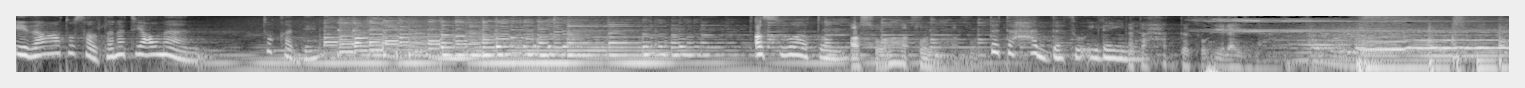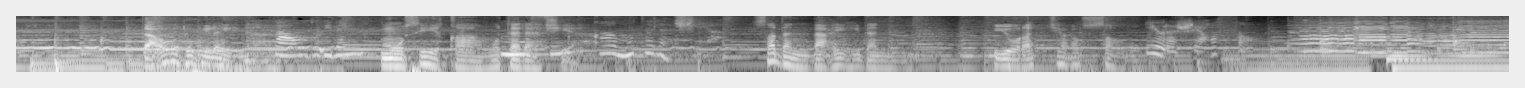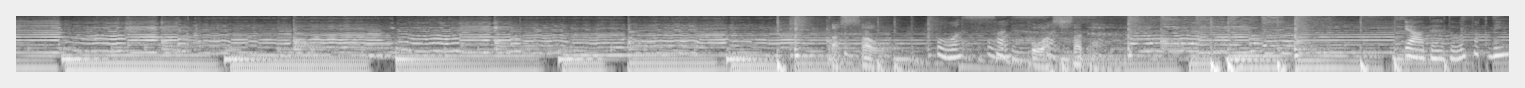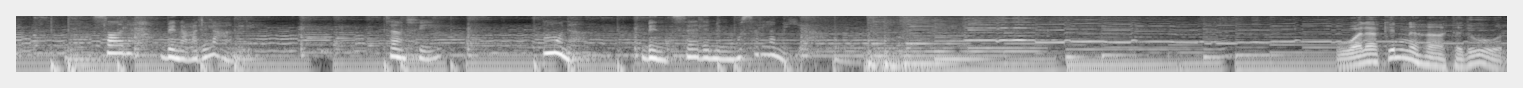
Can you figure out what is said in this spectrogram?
إذاعة سلطنة عمان. تقدم. أصوات. أصوات. تتحدث إلينا. تتحدث إلينا. تعود إلينا. تعود إلينا. موسيقى متلاشية. موسيقى متلاشية. صدى بعيدا. يرجع الصوت. يرجع الصوت. الصوت والصدى. والصدى. إعداد وتقديم صالح بن علي العامري. تنفيذ منى بنت سالم المسلمية. ولكنها تدور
